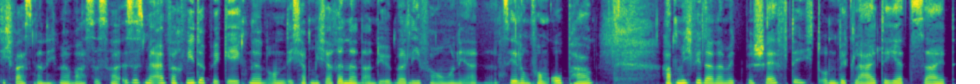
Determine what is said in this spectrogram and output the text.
ich weiß gar nicht mehr, was es war. Es ist mir einfach wieder begegnet und ich habe mich erinnert an die Überlieferung und die Erzählung vom Opa, habe mich wieder damit beschäftigt und begleite jetzt seit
